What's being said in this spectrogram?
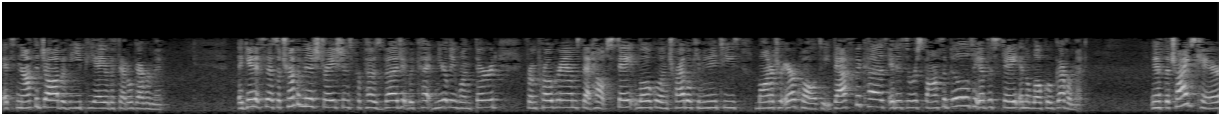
It's not the job of the EPA or the federal government. Again, it says the Trump administration's proposed budget would cut nearly one third from programs that help state, local, and tribal communities monitor air quality. That's because it is the responsibility of the state and the local government. And if the tribes care,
